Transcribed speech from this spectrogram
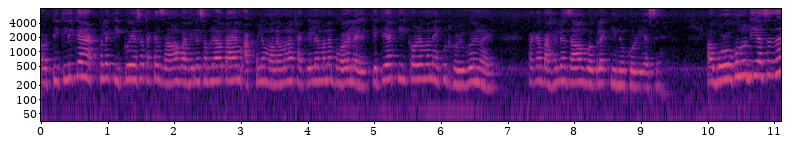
আৰু টিকলিকে আগফালে কি কৰি আছে তাকে যাওঁ বাহিৰলৈ চাবলৈ আৰু তাই আগফালে মনে মনে থাকিলে মানে ভয় লাগে। কেতিয়া কি কৰে মানে একো ধৰিবই নোৱাৰি। তাকে বাহিৰলৈ যাওঁ গৈ পেলাই কিনো কৰি আছে। আৰু বৰষুণো দি আছে যে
